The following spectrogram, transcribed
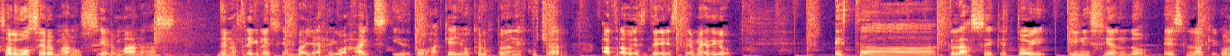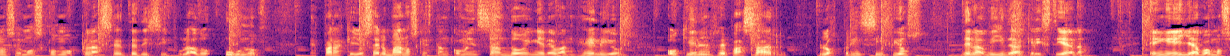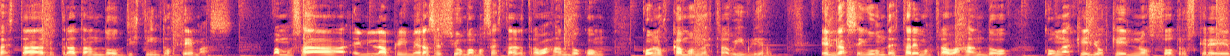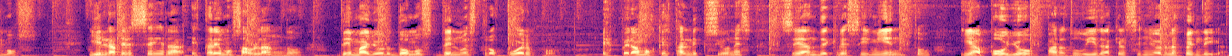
Saludos hermanos y hermanas de nuestra iglesia en Valle Arriba Heights y de todos aquellos que nos puedan escuchar a través de este medio. Esta clase que estoy iniciando es la que conocemos como clase de discipulado 1. Es para aquellos hermanos que están comenzando en el Evangelio o quieren repasar los principios de la vida cristiana. En ella vamos a estar tratando distintos temas Vamos a, en la primera sesión vamos a estar trabajando con Conozcamos nuestra Biblia. En la segunda estaremos trabajando con aquello que nosotros creemos. Y en la tercera estaremos hablando de mayordomos de nuestro cuerpo. Esperamos que estas lecciones sean de crecimiento y apoyo para tu vida. Que el Señor les bendiga.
